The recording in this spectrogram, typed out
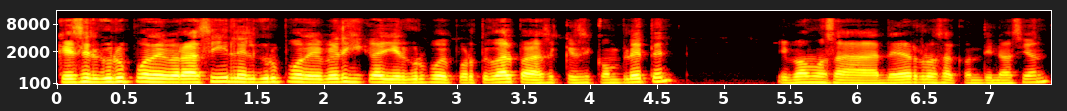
que es el grupo de Brasil, el grupo de Bélgica y el grupo de Portugal para que se completen. Y vamos a leerlos a continuación.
